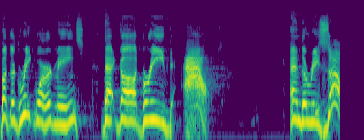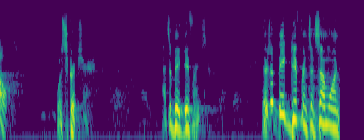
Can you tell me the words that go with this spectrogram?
But the Greek word means that God breathed out, and the result was Scripture. That's a big difference. There's a big difference in someone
